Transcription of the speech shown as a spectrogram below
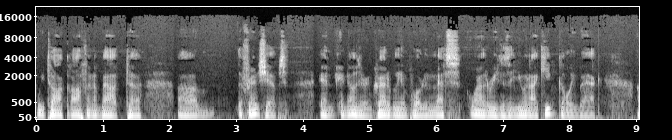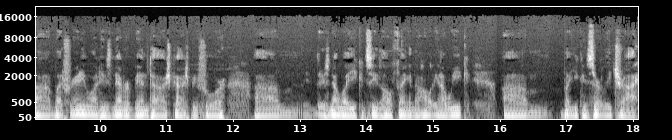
we talk often about uh, um, the friendships, and and those are incredibly important. And that's one of the reasons that you and I keep going back. Uh, but for anyone who's never been to Oshkosh before, um, there's no way you can see the whole thing in the whole in a week. Um, but you can certainly try.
